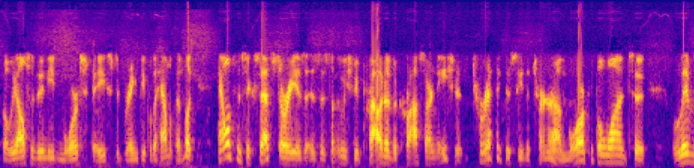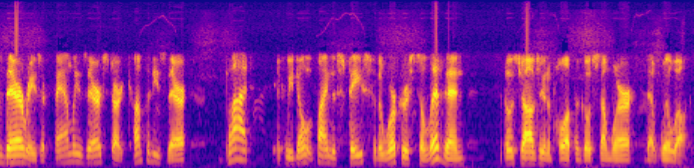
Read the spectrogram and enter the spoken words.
But we also do need more space to bring people to Hamilton. Look, Hamilton's success story is, is something we should be proud of across our nation. It's terrific to see the turnaround. More people want to live there, raise their families there, start companies there. But if we don't find the space for the workers to live in, those jobs are going to pull up and go somewhere that will welcome.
